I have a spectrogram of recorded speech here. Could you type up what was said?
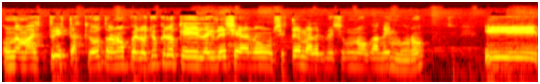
unas más estrictas que otras, ¿no? Pero yo creo que la iglesia no es un sistema, la iglesia es un organismo, ¿no? Y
